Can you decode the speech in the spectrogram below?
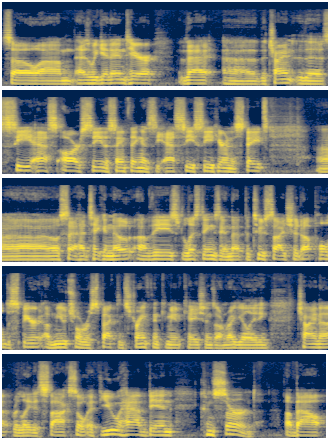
So um, as we get into here, that uh, the China, the CSRC, the same thing as the SEC here in the states. Uh, had taken note of these listings and that the two sides should uphold the spirit of mutual respect and strengthen communications on regulating China-related stocks. So if you have been concerned about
